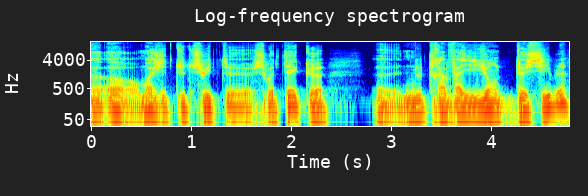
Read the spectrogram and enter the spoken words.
Euh, or, moi, j'ai tout de suite euh, souhaité que euh, nous travaillions deux cibles.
